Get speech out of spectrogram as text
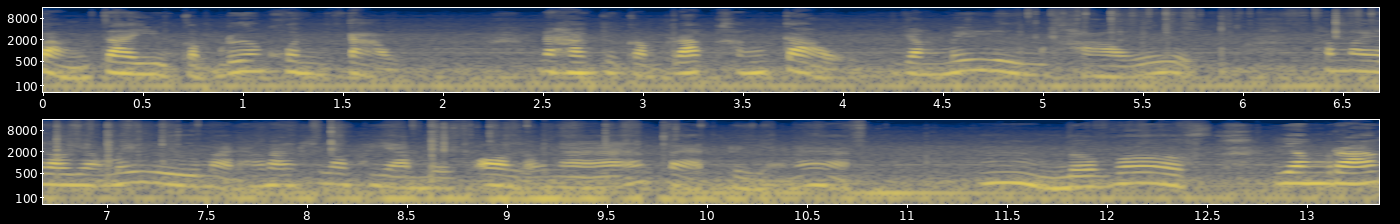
ฝังใจอยู่กับเรื่องคนเก่านะคะเกี่ยวกับรักครั้งเก่ายังไม่ลืมเขาทำไมเรายังไม่ลืมอะทั้งๆที่เราพยายาม move on แล้วนะแปดเหรียญน่ะอืม lovers ยังรัก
